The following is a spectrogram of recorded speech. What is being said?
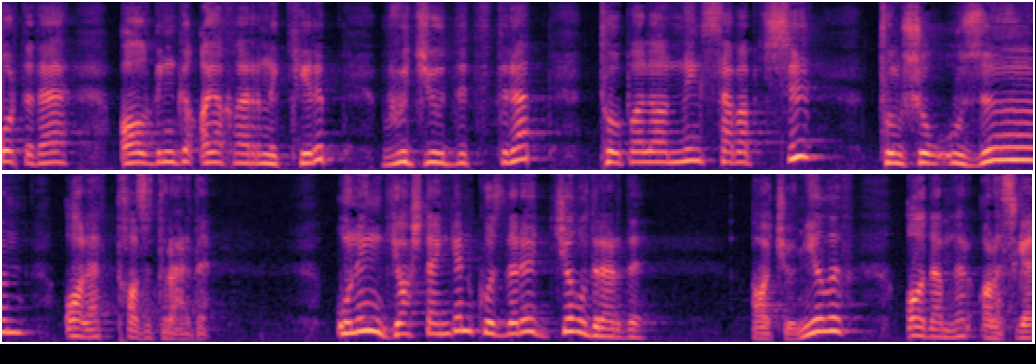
O'rtada oldingi oyoqlarini kerib vujudi titrab to'polonning sababchisi tumshuq uzun ola toza turardi. Uning yoshlangan ko'zlari jovdirardi. Ochumilov odamlar orasiga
